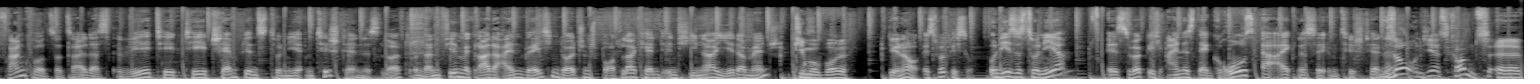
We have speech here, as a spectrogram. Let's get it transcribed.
Frankfurt zurzeit das WTT Champions Turnier im Tischtennis läuft. Und dann fiel mir gerade ein, welchen deutschen Sportler kennt in China jeder Mensch? Timo Boll. Genau, ist wirklich so. Und dieses Turnier ist wirklich eines der Großereignisse im Tischtennis. So, und jetzt kommt's. Äh,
